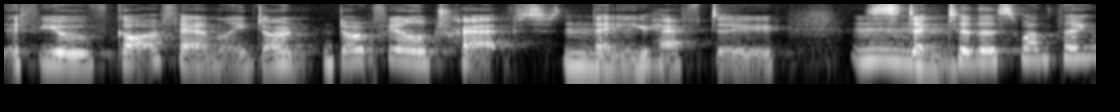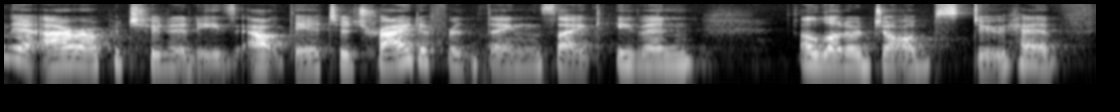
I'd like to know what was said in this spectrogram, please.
if you've got a family, don't don't feel trapped that you mm. have to mm. stick to this one thing. There are opportunities out there to try different things. Like even a lot of jobs do have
